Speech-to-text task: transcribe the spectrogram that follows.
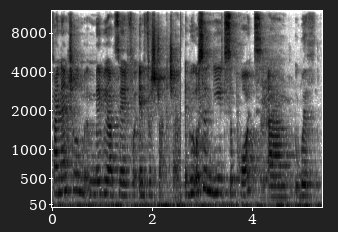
Financial, maybe I'd say for infrastructure. We also need support um, with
